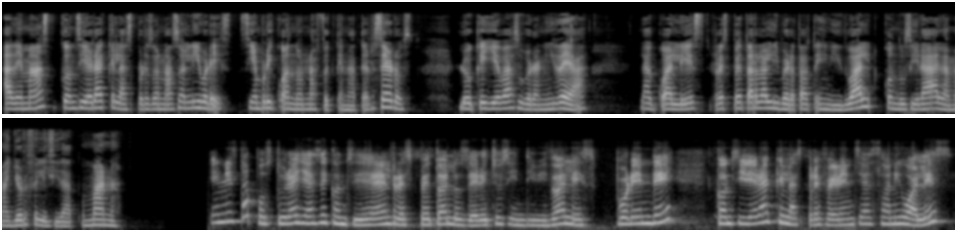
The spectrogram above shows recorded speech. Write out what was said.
Además, considera que las personas son libres siempre y cuando no afecten a terceros, lo que lleva a su gran idea, la cual es respetar la libertad individual conducirá a la mayor felicidad humana. En esta postura ya se considera el respeto a los derechos individuales. Por ende, ¿considera que las preferencias son iguales?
